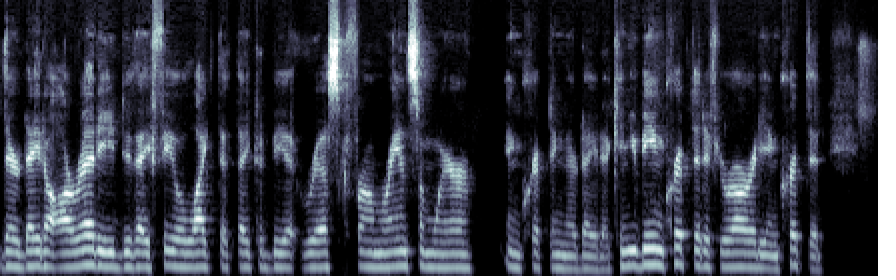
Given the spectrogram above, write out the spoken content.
their data already, do they feel like that they could be at risk from ransomware encrypting their data? Can you be encrypted if you're already encrypted? And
